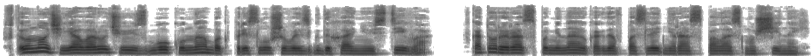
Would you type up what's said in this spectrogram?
В ту ночь я ворочаюсь сбоку на бок, прислушиваясь к дыханию Стива. В который раз вспоминаю, когда в последний раз спала с мужчиной.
